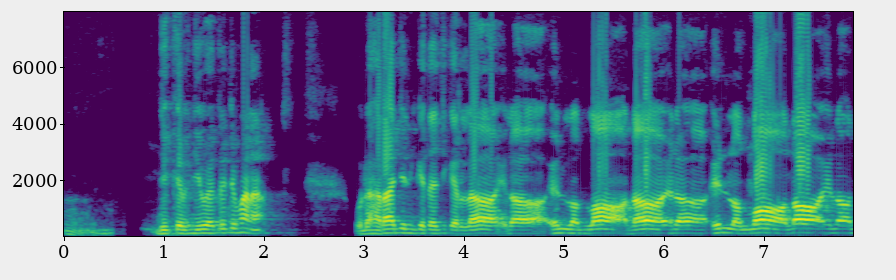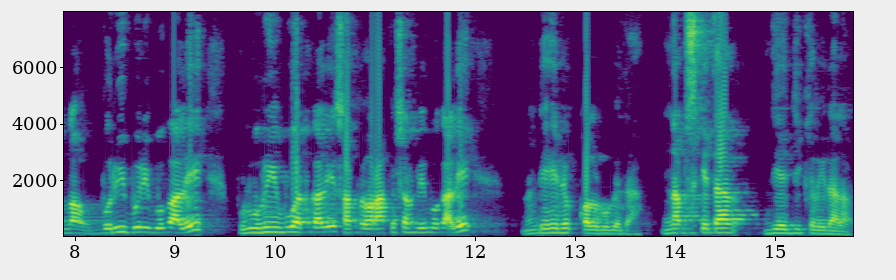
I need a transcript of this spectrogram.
Hmm. Zikir jiwa itu gimana? Udah rajin kita zikir la ilaha illallah, la ilaha illallah, la ilaha illallah beribu-ribu kali, puluh ribuan kali sampai ratusan ribu kali nanti hidup kalbu kita. Nafs kita dia zikir di dalam.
